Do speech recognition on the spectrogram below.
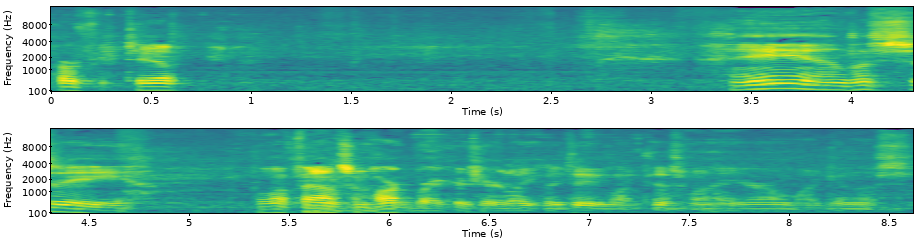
Perfect tip. And let's see. Well, I found some heartbreakers here lately too, like this one here. Oh my goodness.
